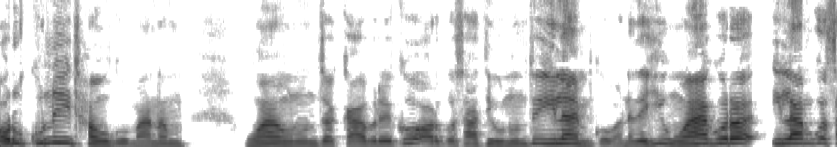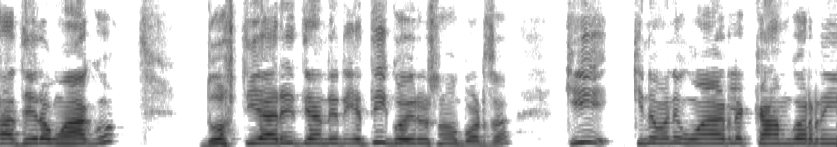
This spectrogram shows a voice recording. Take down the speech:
अरू कुनै ठाउँको मानव उहाँ हुनुहुन्छ काभ्रेको अर्को साथी हुनुहुन्थ्यो इलामको भनेदेखि उहाँको र इलामको साथी र उहाँको दोस्तियारी त्यहाँनिर यति गहिरोसँग बढ्छ कि किनभने उहाँहरूले काम गर्ने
